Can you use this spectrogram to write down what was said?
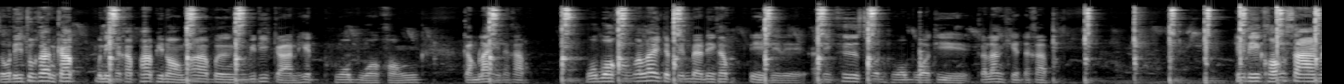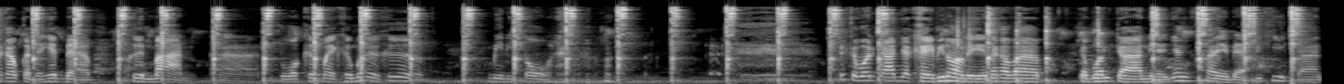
สวัสดีทุกท่านครับวันนี้นะครับภาพพี่น้องมาเบิงวิธีการเฮ็ดหัวบัวของกำไลนะครับ หัวบัวของกำไลจะเป็นแบบนี้ครับนี่นี่อันนี้คือส่วนหัวบัวที่กำลังเฮ็ดนะครับเทคนิคของสร้างนะครับก็จะเฮ็ดแบบพื้นบ้านอ่าตัวเครื่องไม้เครื่องมือคือมีดิโต้ซึ่งกระบวนการอยากเคยพี่น้องเห็นนะครับว่า กระบวนการเนี่ยยังใส่แบบวิธีการ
